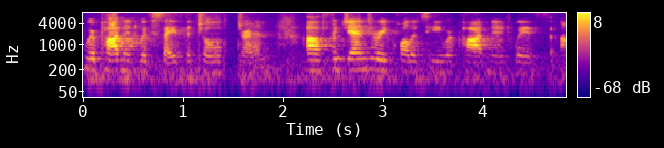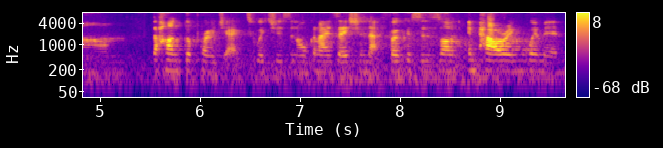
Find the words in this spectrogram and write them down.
we're partnered with Save the Children. Uh, for gender equality, we're partnered with um, the Hunger Project, which is an organization that focuses on empowering women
